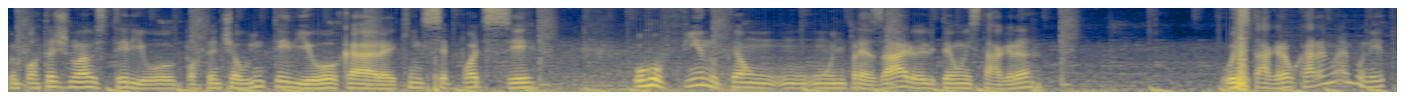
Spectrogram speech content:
O importante não é o exterior, o importante é o interior, cara. É quem você pode ser. O Rufino, que é um, um, um, empresário, ele tem um Instagram. O Instagram, o cara não é bonito.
